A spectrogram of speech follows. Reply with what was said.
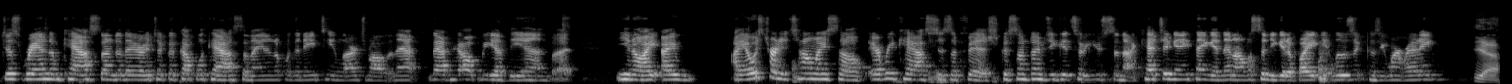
just random cast under there. I took a couple of casts, and I ended up with an 18 largemouth, and that that helped me at the end. But you know, I I, I always try to tell myself every cast is a fish because sometimes you get so used to not catching anything, and then all of a sudden you get a bite and you lose it because you weren't ready. Yeah.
